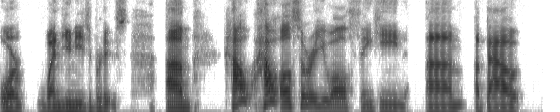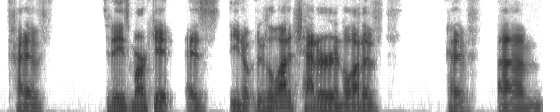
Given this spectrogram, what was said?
or when you need to produce. Um, how how also are you all thinking um about kind of today's market as you know? There's a lot of chatter and a lot of kind of um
